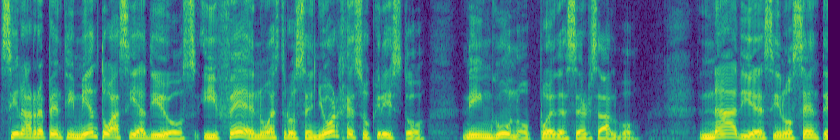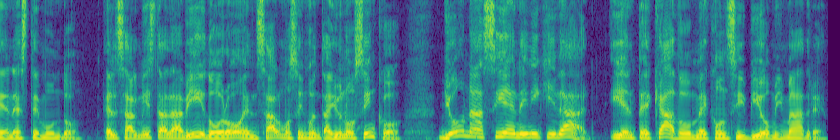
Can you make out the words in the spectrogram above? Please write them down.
Sin arrepentimiento hacia Dios y fe en nuestro Señor Jesucristo, ninguno puede ser salvo. Nadie es inocente en este mundo. El salmista David oró en Salmo 51.5, Yo nací en iniquidad, y en pecado me concibió mi madre.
